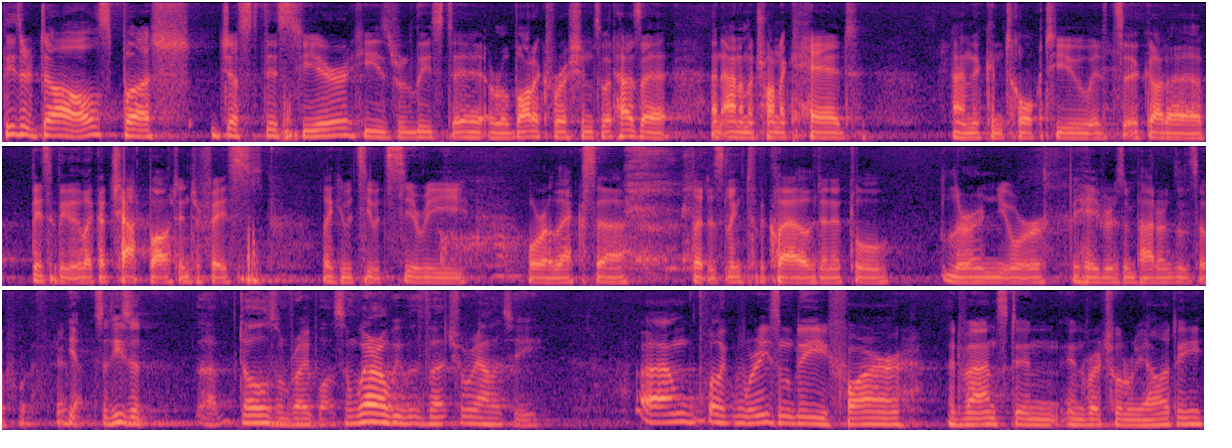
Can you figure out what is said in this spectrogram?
These are dolls, but just this year he's released a, a robotic version. So it has a, an animatronic head and it can talk to you. It's it got a basically like a chatbot interface, like you would see with Siri or Alexa that is linked to the cloud and it'll learn your behaviors and patterns and so forth. Yeah, yeah so these are uh, dolls and robots. And where are we with virtual reality? Um, well, like we're reasonably far advanced in, in virtual reality.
